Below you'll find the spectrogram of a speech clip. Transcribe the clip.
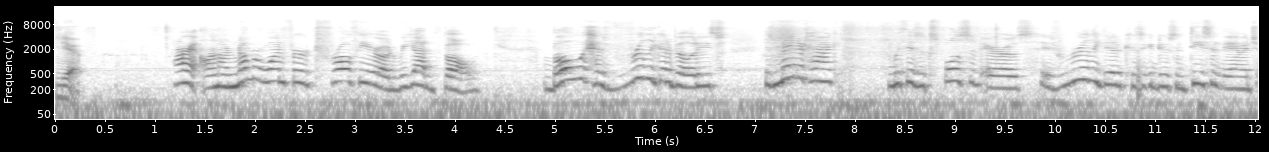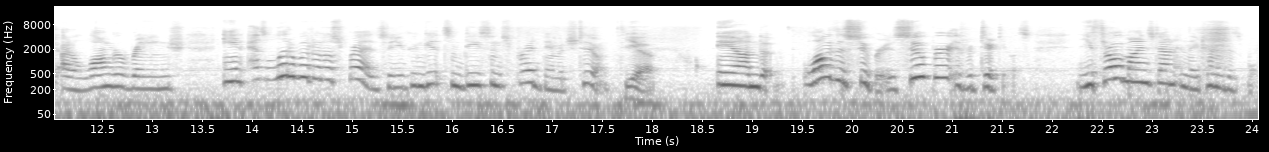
Yeah. Alright, on our number one for Trophy Road, we got Bo. Bo has really good abilities. His main attack with his explosive arrows is really good because he can do some decent damage at a longer range and has a little bit of a spread, so you can get some decent spread damage too. Yeah. And along with his super, his super is ridiculous. You throw mines down and they turn invisible.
